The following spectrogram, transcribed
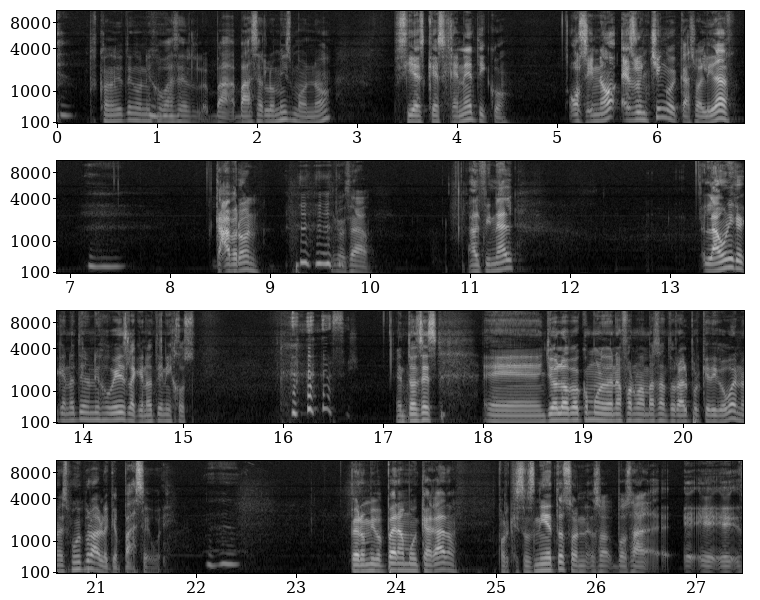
pues, cuando yo tengo un hijo va, a ser, va, a ser lo mismo, ¿no? Si es que es genético. O si no, es un chingo de casualidad. Cabrón. o sea, al final la única que no tiene un hijo gay es la que no tiene hijos. Entonces, eh, yo lo veo como de una forma más natural porque digo, bueno, es muy probable que pase, güey. Pero mi papá era muy cagado. Porque sus nietos son, o sea, eh, eh,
